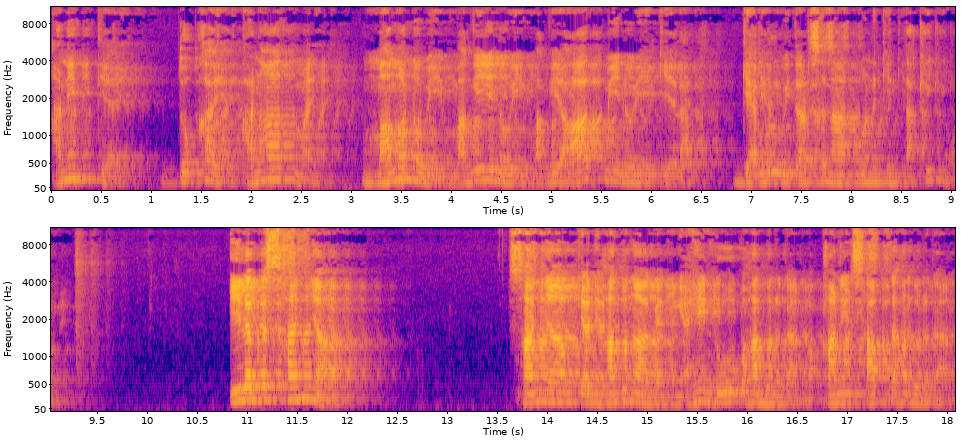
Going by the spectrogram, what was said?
අනිමිතියයි දුකයි අනාත්මයි. මම නොවේ මගේ නොයි මගේ ආත්මී නොවේ කියලා ගැමුරු විදර්ශනා නුවනකින් දකින්න ඕනේ. ඊළඟට සංඥා. සංඥාව කියන හඳුනා ගැනින් ඇහෙන් රූප හඳුනගන්න කනේ සබ්ද හඳුනගන්න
